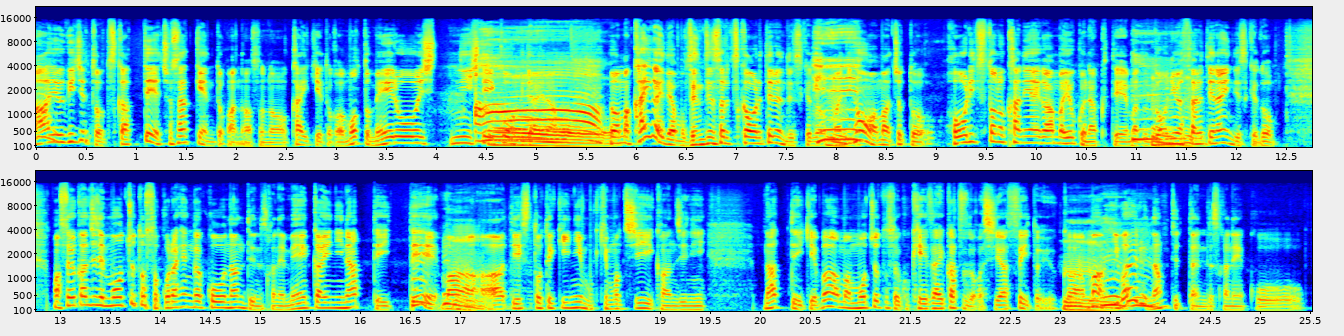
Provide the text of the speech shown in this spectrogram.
ああいう技術を使って著作権とかのその会計とかをもっと明朗しにしていこうみたいな。まあまあ海外ではもう全然それ使われてるんですけど、まあ、日本はまあちょっと法律との兼ね合いがあんま良くなくてまだ導入はされてないんですけど、まあ、そういう感じでもうちょっとそこら辺がこうなんていうんですかね明快になっていって、まあアーティスト的にも気持ちいい感じになっていけば、まあ、もうちょっとそういうこう経済活動がしやすいというか、うん。まあ、いわゆるなんて言ったらいいんですかねこう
